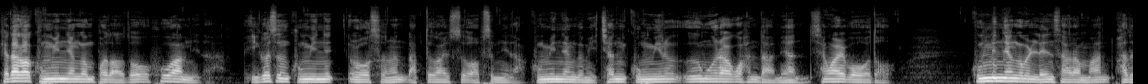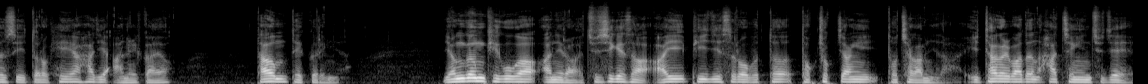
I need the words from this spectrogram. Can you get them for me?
게다가 국민연금보다도 후합니다. 이것은 국민으로서는 납득할 수 없습니다. 국민연금이 전 국민의 의무라고 한다면 생활보호도 국민연금을 낸 사람만 받을 수 있도록 해야 하지 않을까요? 다음 댓글입니다. 연금기구가 아니라 주식회사 IBGS로부터 독촉장이 도착합니다. 위탁을 받은 하청인 주제에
